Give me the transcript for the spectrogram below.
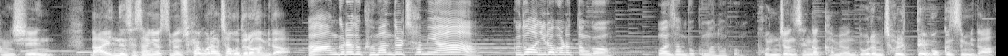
당신 나 있는 세상이었으면 쇠고랑 차고 들어갑니다. 아, 안 그래도 그만둘 참이야. 그동안 잃어버렸던 거 원상복구만 하고. 본전 생각하면 노름 절대 못 끊습니다.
